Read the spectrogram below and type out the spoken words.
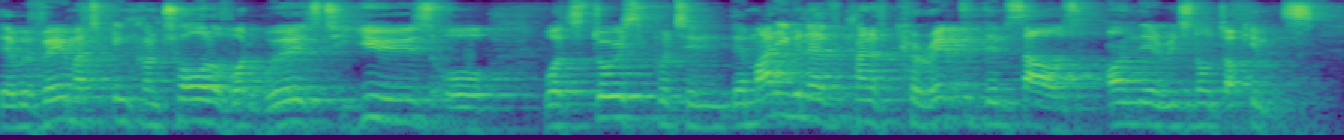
They were very much in control of what words to use or what stories to put in. They might even have kind of corrected themselves on the original documents.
